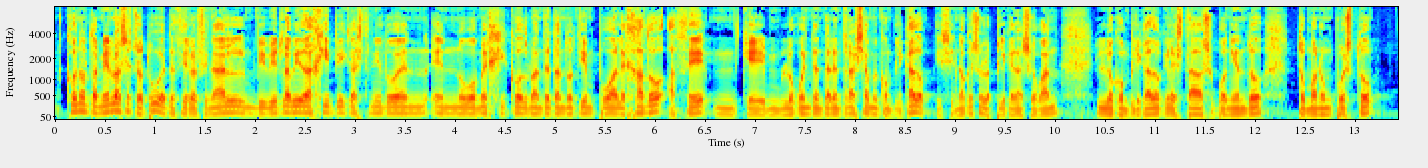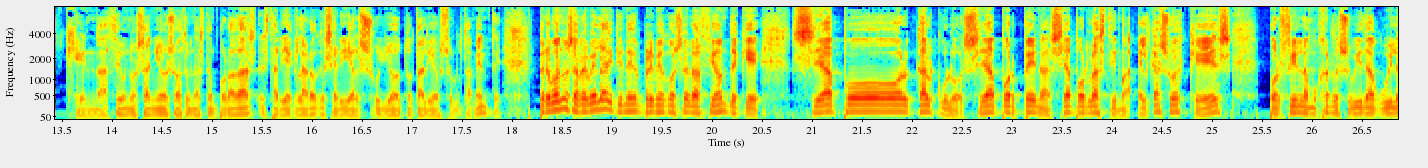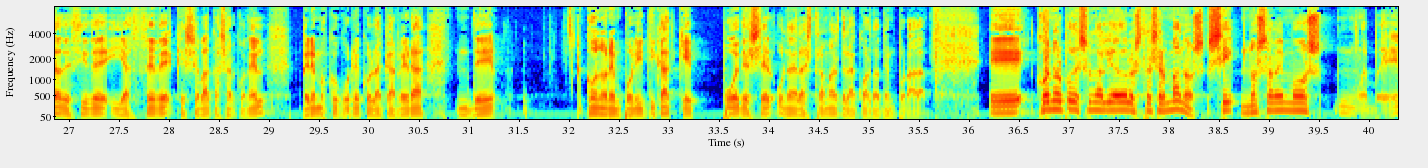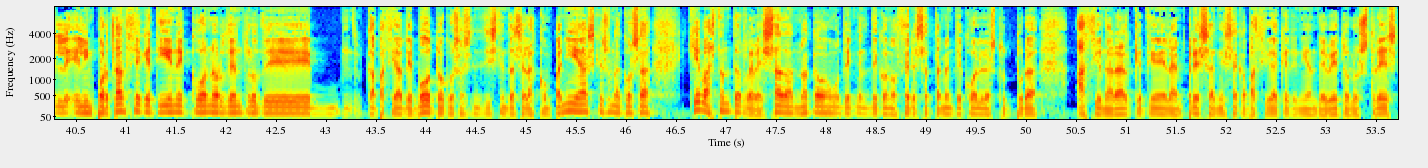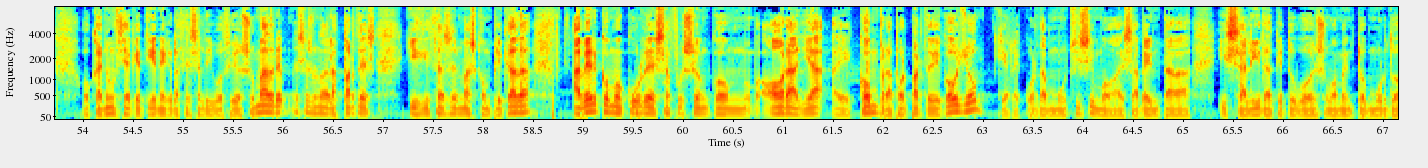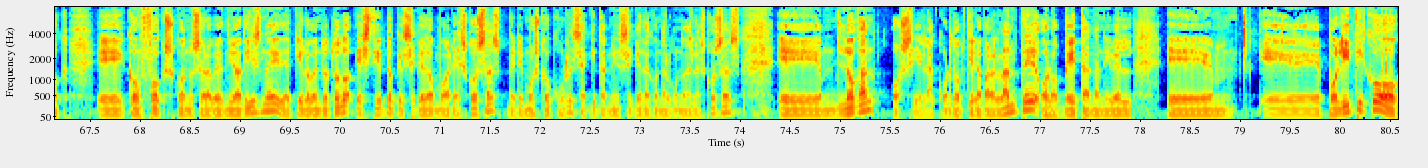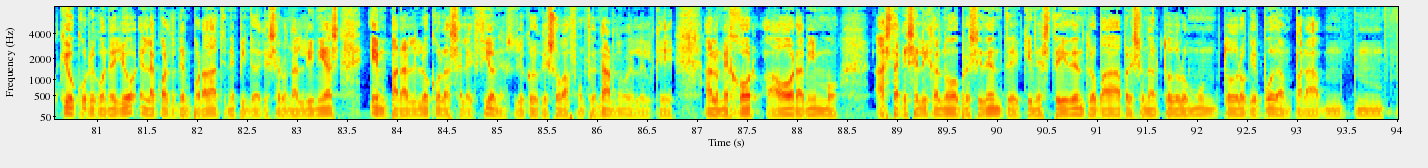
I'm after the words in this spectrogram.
Connor, también lo has hecho tú, es decir, al final vivir la vida hippie que has tenido en, Nuevo México durante tanto tiempo alejado hace que luego intentar entrar sea muy complicado. Y si no, que se lo expliquen a Siobhan lo complicado que le estaba suponiendo tomar un puesto que hace unos años o hace unas temporadas estaría claro que sería el suyo total y absolutamente. Pero bueno, se revela y tiene el premio de consideración de que sea por cálculo, sea por pena, sea por lástima, el caso es que es por fin la mujer de su vida, Willa decide y accede que se va a casar con él. Veremos qué ocurre con la carrera de Connor en política, que puede ser una de las tramas de la cuarta temporada. Eh, ¿Connor puede ser un aliado de los tres hermanos? Sí, no sabemos la importancia que tiene Connor dentro de capacidad de voto, cosas distintas en las compañías, que es una cosa que es bastante revesada. No acabamos de, conocer exactamente cuál es la estructura accionaral que tiene la empresa, ni esa capacidad que tenían de veto los tres, o que anuncia que tiene gracias al divorcio de su madre. Esa es una de las partes que quizás es más complicada. A ver cómo ocurre esa fusión con ahora ya eh, compra por parte de Gojo, que recuerda muchísimo a esa venta y salida que tuvo en su momento Murdoch eh, con Fox cuando se la vendió a Disney, de aquí lo vendo todo. Es cierto que se quedó con varias cosas, veremos qué ocurre, si aquí también se queda con alguna de las cosas. Eh, Logan, o si el acuerdo tira para adelante, o lo vetan a nivel eh, eh, político, o qué ocurre con ello en la cuarta temporada, tiene pinta de que serán unas líneas en paralelo con las elecciones. Yo creo que eso va a funcionar, ¿no? El, el que a lo mejor ahora mismo, hasta que se elija el nuevo presidente, quien esté ahí dentro va a presionar todo lo, todo lo que puedan para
